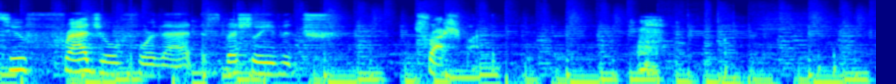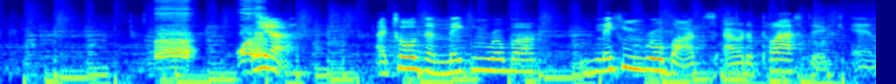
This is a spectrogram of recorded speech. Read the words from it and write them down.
too fragile for that, especially the tr- trash pipe. uh. Yeah. I told them making robot making robots out of plastic and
